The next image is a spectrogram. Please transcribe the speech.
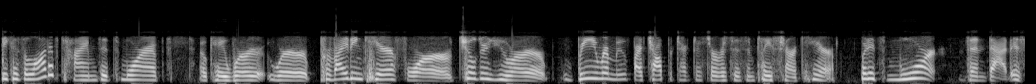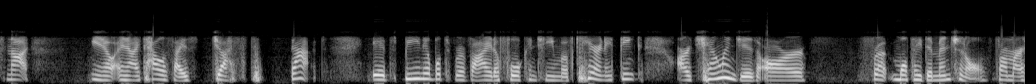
Because a lot of times it's more of okay we're we're providing care for children who are being removed by child protective services and placed in our care. But it's more than that. It's not you know and italicize just that. It's being able to provide a full continuum of care. And i think our challenges are from multidimensional from our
